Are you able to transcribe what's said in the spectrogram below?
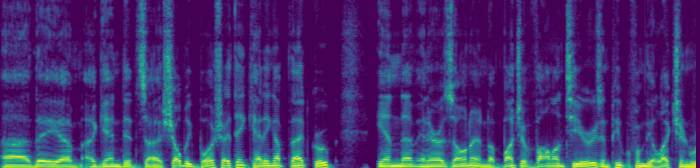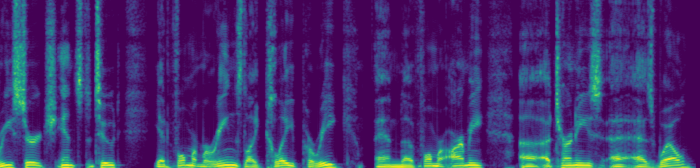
Uh, they um, again did uh, Shelby Busch, I think, heading up that group in um, in Arizona, and a bunch of volunteers and people from the Election Research Institute. You had former Marines like Clay Parikh and uh, former Army uh, attorneys uh, as well,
